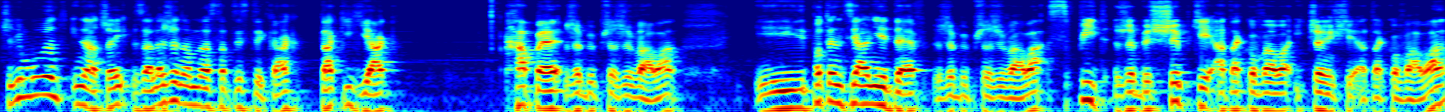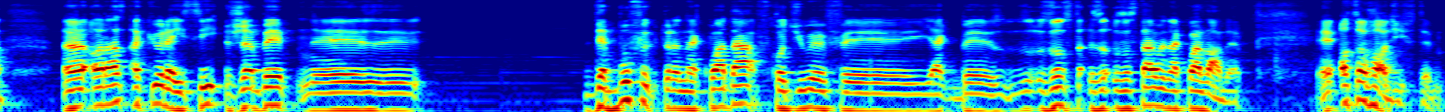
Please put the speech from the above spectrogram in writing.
Czyli mówiąc inaczej, zależy nam na statystykach takich jak HP, żeby przeżywała. I potencjalnie def, żeby przeżywała, speed, żeby szybciej atakowała i częściej atakowała, e, oraz accuracy, żeby e, debuffy, które nakłada, wchodziły w e, jakby zosta zostały nakładane. E, O co chodzi w tym?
